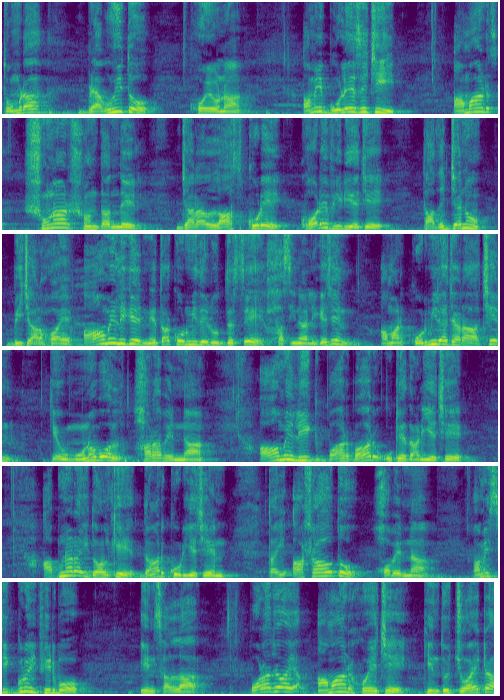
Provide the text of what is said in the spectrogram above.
তোমরা ব্যবহৃত হয়েও না। আমি বলে এসেছি, আমার সোনার সন্তানদের যারা লাশ করে ঘরে ফিরিয়েছে, তাদের যেন বিচার হয়। আওয়ামী লীগের নেতাকর্মীদের উদ্দেশ্যে হাসিনা লিখেছেন, আমার কর্মীরা যারা আছেন, কেউ মনোবল হারাবেন না। আওয়ামী লীগ বারবার উঠে দাঁড়িয়েছে। আপনারাই দলকে দাঁড় করিয়েছেন, তাই আশাহত হবেন না। আমি শীঘ্রই ফিরব, ইনশাল্লাহ। পরাজয় আমার হয়েছে, কিন্তু জয়টা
